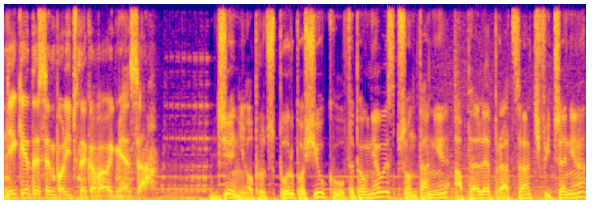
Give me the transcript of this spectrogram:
niekiedy symboliczny kawałek mięsa. Dzień oprócz pór posiłku wypełniały sprzątanie, apele, praca, ćwiczenia,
